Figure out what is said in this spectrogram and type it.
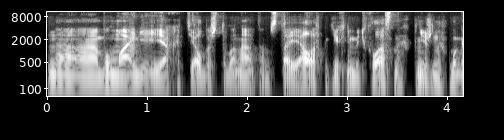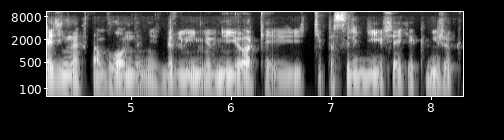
на бумаге, я хотел бы, чтобы она там стояла в каких-нибудь классных книжных магазинах там в Лондоне, в Берлине, в Нью-Йорке, и, типа среди всяких книжек,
